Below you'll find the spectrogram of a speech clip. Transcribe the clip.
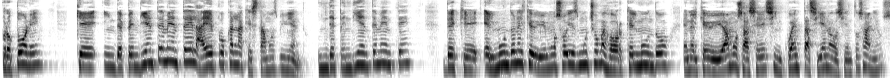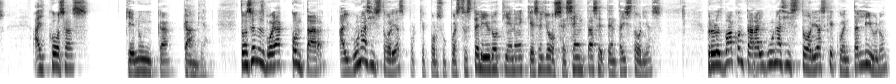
propone que independientemente de la época en la que estamos viviendo, independientemente de que el mundo en el que vivimos hoy es mucho mejor que el mundo en el que vivíamos hace 50, 100 o 200 años, hay cosas que nunca cambian. Entonces les voy a contar algunas historias, porque por supuesto este libro tiene, qué sé yo, 60, 70 historias, pero les voy a contar algunas historias que cuenta el libro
